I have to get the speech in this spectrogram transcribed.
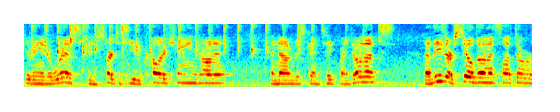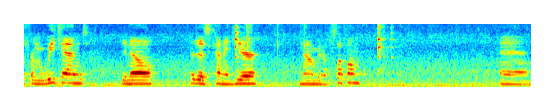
giving it a whisk. You can start to see the color change on it. And now I'm just gonna take my donuts now these are stale donuts left over from the weekend. You know, they're just kind of here. Now I'm gonna flip them. And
